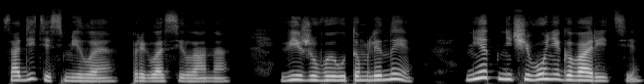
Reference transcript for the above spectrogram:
«Садитесь, милая», — пригласила она. «Вижу, вы утомлены. Нет, ничего не говорите.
